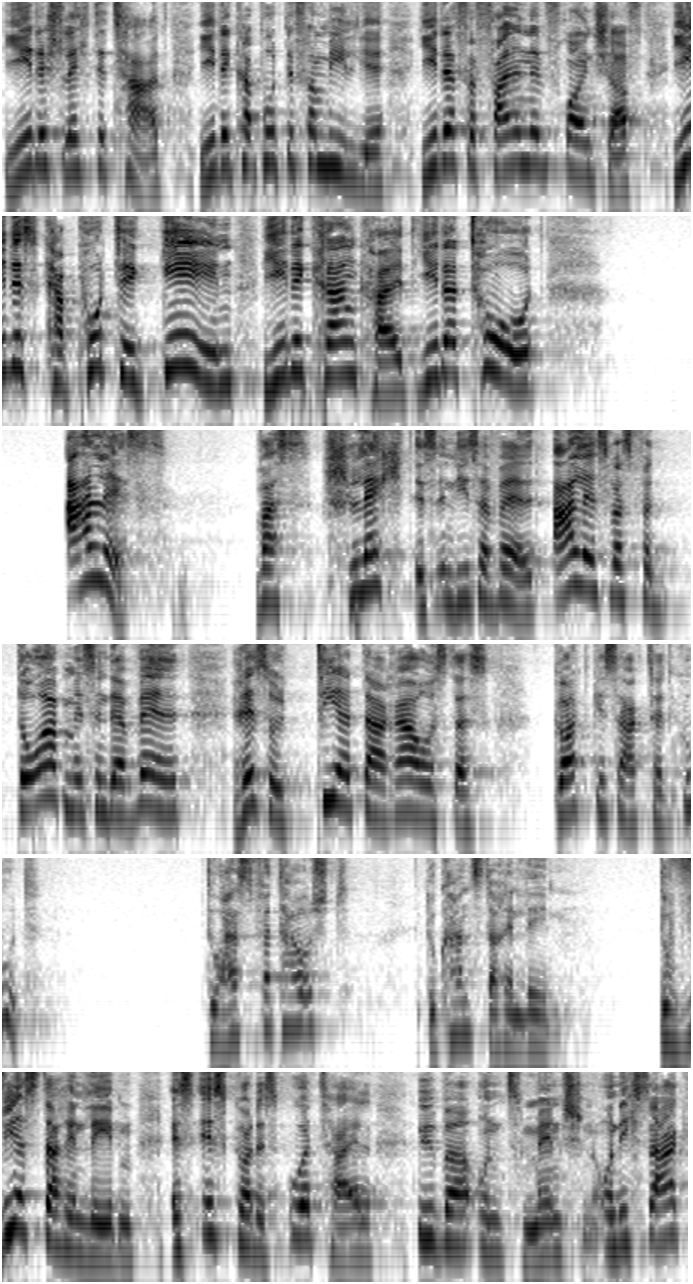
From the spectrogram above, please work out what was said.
jede schlechte Tat, jede kaputte Familie, jede verfallene Freundschaft, jedes kaputte Gehen, jede Krankheit, jeder Tod, alles, was schlecht ist in dieser Welt, alles, was verdorben ist in der Welt, resultiert daraus, dass Gott gesagt hat, gut, du hast vertauscht, du kannst darin leben. Du wirst darin leben. Es ist Gottes Urteil über uns Menschen. Und ich sage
